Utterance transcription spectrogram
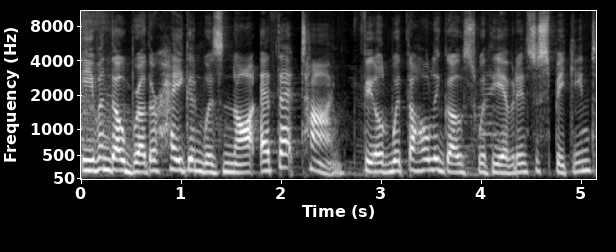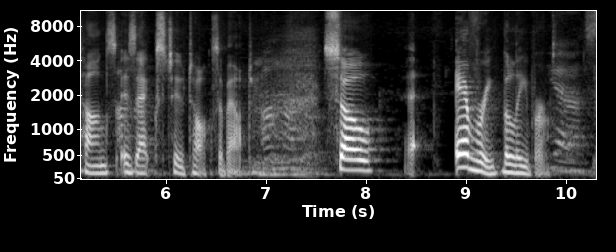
Even though Brother Hagin was not at that time filled with the Holy Ghost with the evidence of speaking in tongues, as Acts 2 talks about. So, uh, every believer Yes.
